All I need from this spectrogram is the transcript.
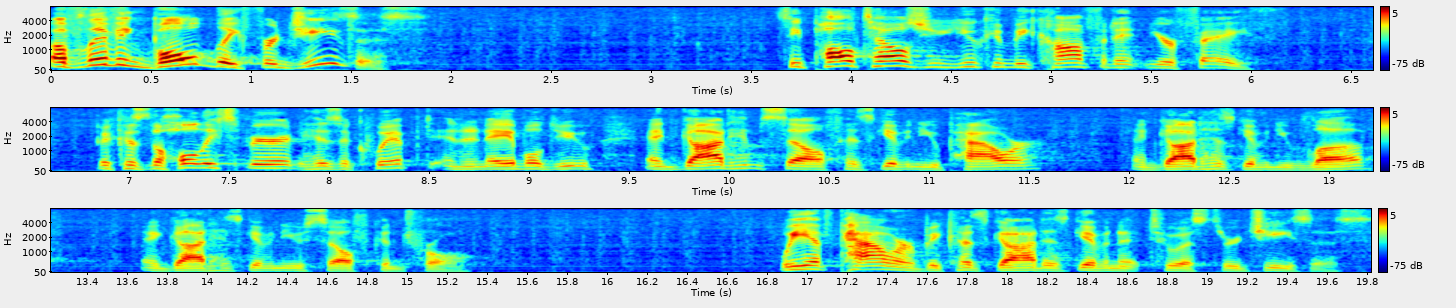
of living boldly for Jesus. See, Paul tells you you can be confident in your faith because the Holy Spirit has equipped and enabled you, and God Himself has given you power, and God has given you love, and God has given you self control. We have power because God has given it to us through Jesus.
